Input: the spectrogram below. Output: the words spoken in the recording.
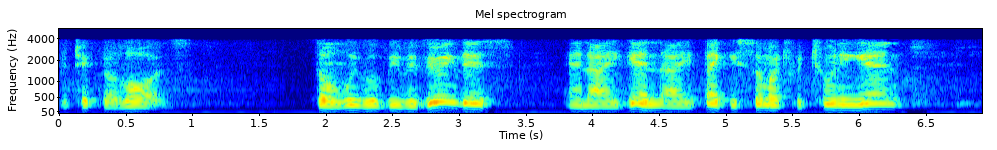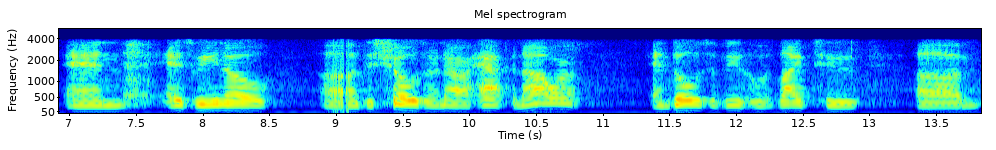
particular laws. So we will be reviewing this, and I again I thank you so much for tuning in. And as we know, uh, the shows are now half an hour, and those of you who would like to um,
